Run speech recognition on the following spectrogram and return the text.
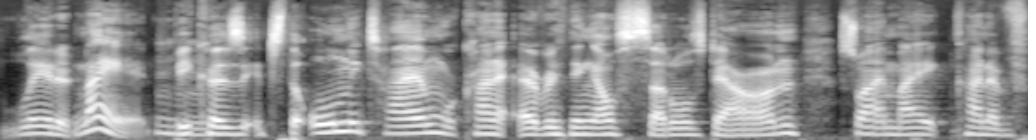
late at night Mm-hmm. because it's the only time where kind of everything else settles down. So I might kind of,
